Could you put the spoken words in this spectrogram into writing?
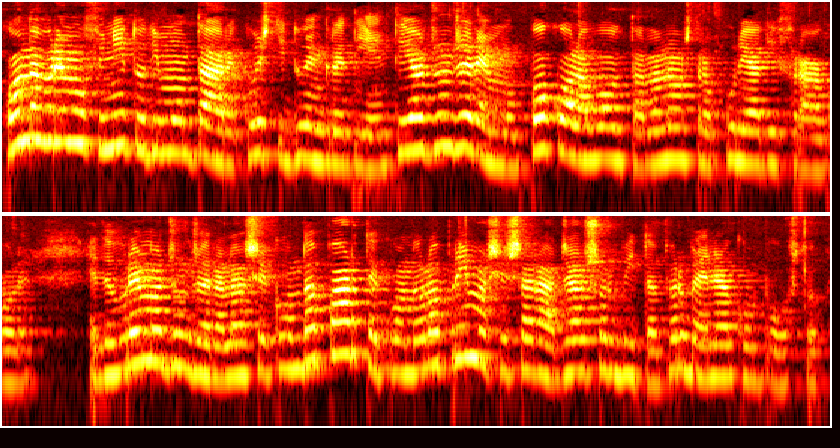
Quando avremo finito di montare questi due ingredienti aggiungeremo poco alla volta la nostra purea di fragole e dovremo aggiungere la seconda parte quando la prima si sarà già assorbita per bene al composto.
